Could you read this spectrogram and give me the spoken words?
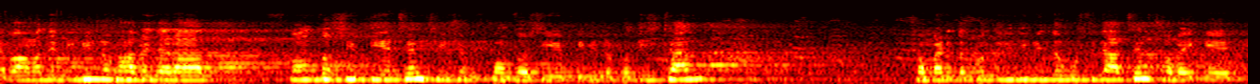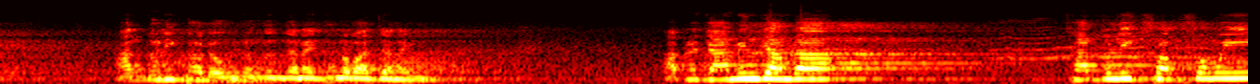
এবং আমাদের বিভিন্নভাবে যারা স্পন্সরশিপ দিয়েছেন, সেই সব স্পন্সরশিপ বিভিন্ন প্রতিষ্ঠান, সম্মানিত প্রতিনিধিবৃন্দ উপস্থিত আছেন, সবাইকে আন্তরিকভাবে অভিনন্দন জানাই, ধন্যবাদ জানাই। আপনি জানেন যে আমরা ছাত্রলীগ সবসময়ই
